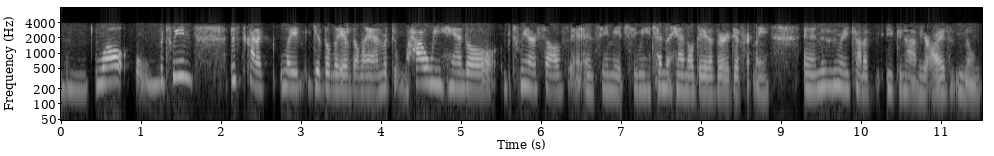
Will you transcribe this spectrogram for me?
Mm-hmm. Well, between just to kind of lay, give the lay of the land, but how we handle between ourselves and CMHC, we tend to handle data very differently. And this is where you kind of you can have your eyes, you know,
